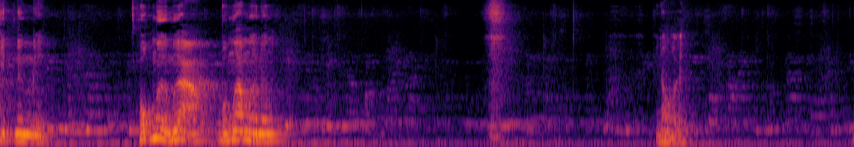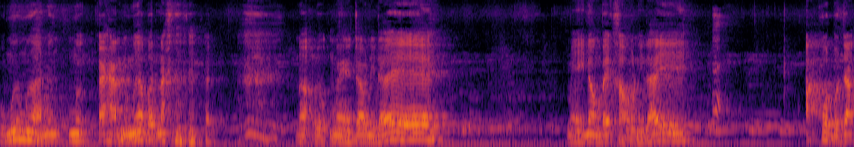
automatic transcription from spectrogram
ทิตย์หนึ่งนี่หกมือเมื่อเอาบ่เมื่อมือหนึ่งพี่น้องเอ้ย บุมือเมื่อนึงมือกายหันเมื่อเบิดนะเนาะลูกแม่เจ้านี่ได้แม่น้องไปเข่านี่ได้อับโคตรบจัก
